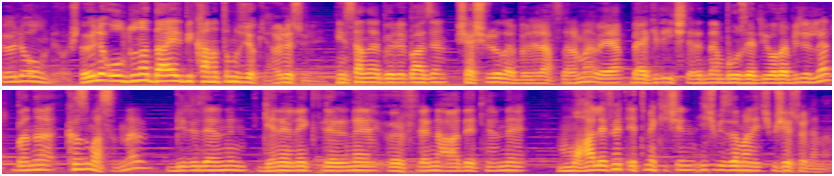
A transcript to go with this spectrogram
Öyle olmuyor işte. Öyle olduğuna dair bir kanıtımız yok yani öyle söyleyeyim. İnsanlar böyle bazen şaşırıyorlar böyle laflarıma veya belki de içlerinden buğz ediyor olabilirler. Bana kızmasınlar. Birilerinin geleneklerine, örflerine, adetlerine muhalefet etmek için hiçbir zaman hiçbir şey söylemem.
